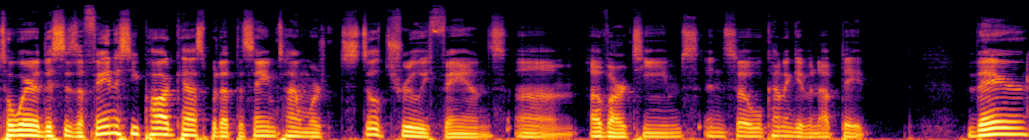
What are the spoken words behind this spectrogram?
to where this is a fantasy podcast, but at the same time, we're still truly fans um, of our teams. And so we'll kind of give an update there.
